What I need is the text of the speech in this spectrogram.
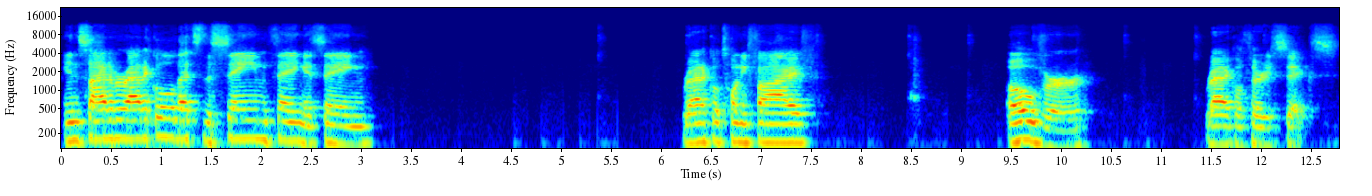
inside of a radical, that's the same thing as saying radical 25 over radical 36.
